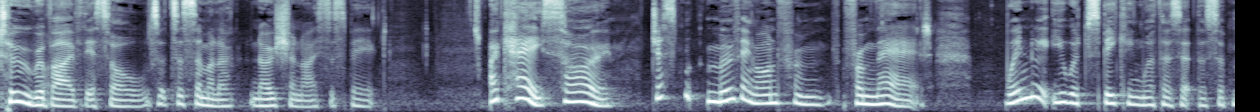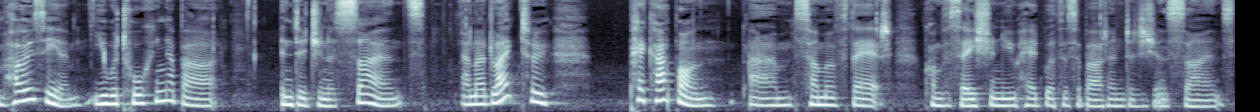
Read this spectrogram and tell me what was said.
to revive their souls. It's a similar notion, I suspect. Okay, so just moving on from from that. When you were speaking with us at the symposium, you were talking about Indigenous science, and I'd like to pick up on um, some of that conversation you had with us about Indigenous science.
